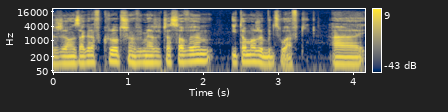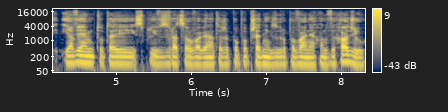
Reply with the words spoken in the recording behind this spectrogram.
że on zagra w krótszym wymiarze czasowym i to może być z ławki. Ja wiem, tutaj Spliff zwraca uwagę na to, że po poprzednich zgrupowaniach on wychodził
